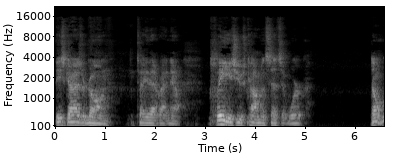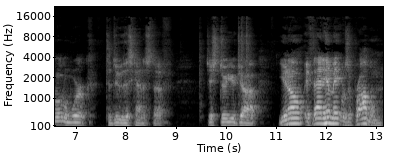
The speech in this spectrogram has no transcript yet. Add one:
These guys are gone. I'll tell you that right now. Please use common sense at work. Don't go to work to do this kind of stuff. Just do your job. You know, if that inmate was a problem,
